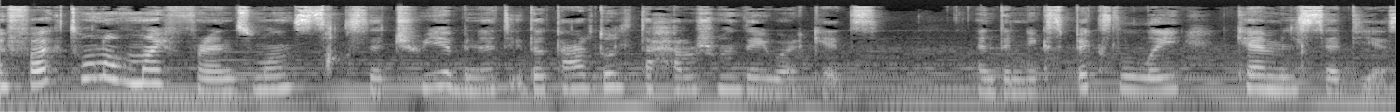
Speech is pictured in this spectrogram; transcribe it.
In fact, one of my friends once سقست شوية بنات إذا تعرضوا للتحرش when they were kids and then unexpectedly كامل said yes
